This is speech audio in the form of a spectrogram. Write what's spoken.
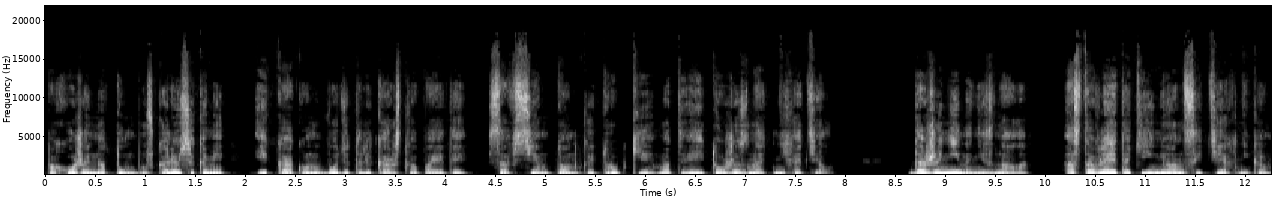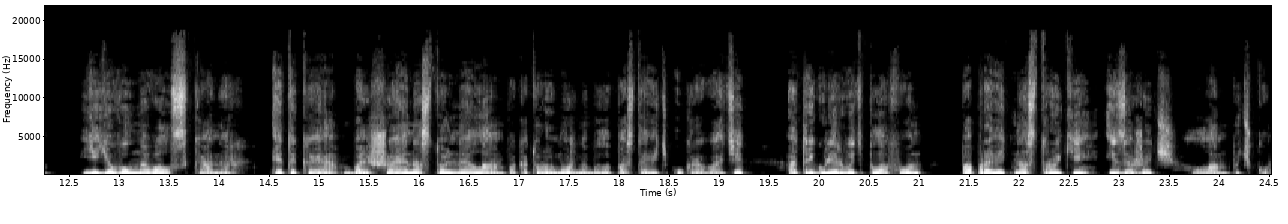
похожий на тумбу с колесиками, и как он вводит лекарство по этой совсем тонкой трубке, Матвей тоже знать не хотел. Даже Нина не знала, оставляя такие нюансы техникам. Ее волновал сканер, этакая большая настольная лампа, которую можно было поставить у кровати, отрегулировать плафон, поправить настройки и зажечь лампочку.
